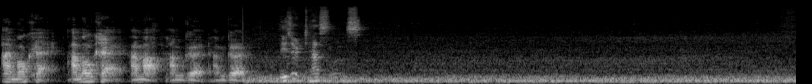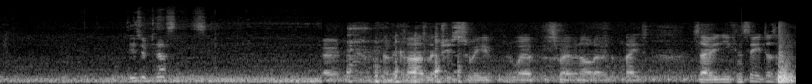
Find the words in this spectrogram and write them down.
I'm okay. I'm okay. I'm up. I'm good. I'm good. These are Teslas. These are Teslas. And the cars literally sweep, were swerving all over the place. So you can see it doesn't.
